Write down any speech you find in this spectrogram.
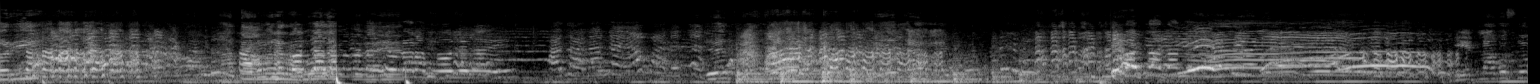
घरी आता आम्हाला रंगवा लागलेला आहे. रंगवलेला आहे. ए, गेटला बसतो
